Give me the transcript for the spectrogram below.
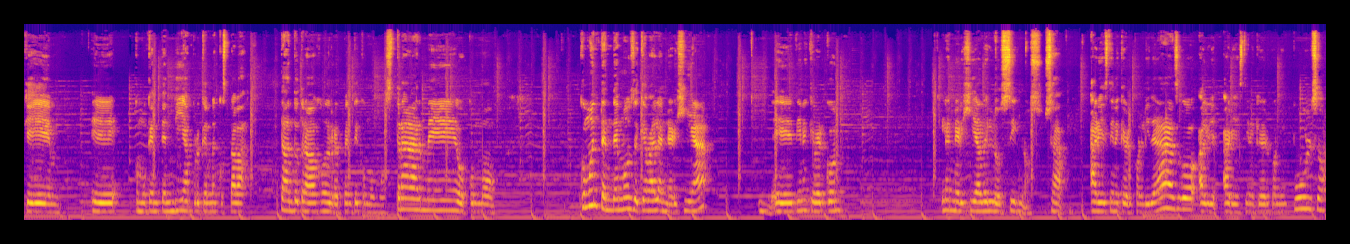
que eh, como que entendía por qué me costaba tanto trabajo de repente como mostrarme o como ¿Cómo entendemos de qué va la energía? Eh, tiene que ver con la energía de los signos. O sea, Aries tiene que ver con liderazgo, Aries tiene que ver con impulso,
